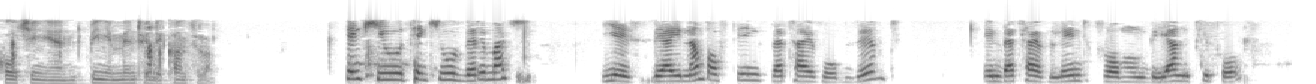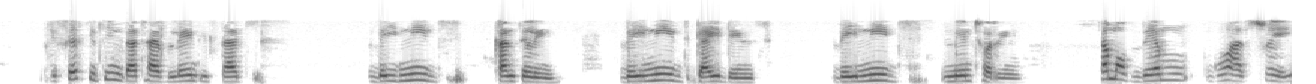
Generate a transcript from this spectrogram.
coaching and being a mentor and a counselor? Thank you, thank you very much. Yes, there are a number of things that I've observed and that I've learned from the young people. The first thing that I've learned is that they need counseling, they need guidance, they need mentoring. Some of them go astray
